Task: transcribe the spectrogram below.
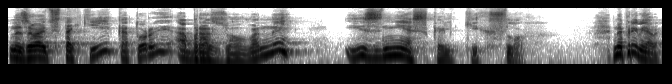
называются такие, которые образованы из нескольких слов. Например,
